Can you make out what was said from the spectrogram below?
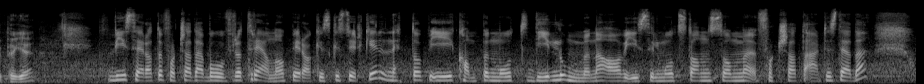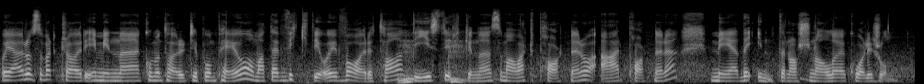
YPG. Vi ser at det fortsatt er behov for å trene opp irakiske styrker, nettopp i kampen mot de lommene av ISIL-motstand som fortsatt er til stede. Og Jeg har også vært klar i mine kommentarer til Pompeo om at det er viktig å ivareta de styrkene som har vært partnere og er partnere med det internasjonale koalisjonen.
